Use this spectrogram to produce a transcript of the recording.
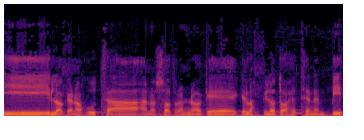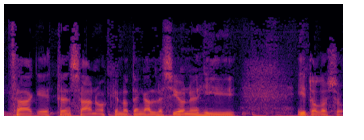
y lo que nos gusta a nosotros, ¿no? Que, que los pilotos estén en pista, que estén sanos, que no tengan lesiones y, y todo eso.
